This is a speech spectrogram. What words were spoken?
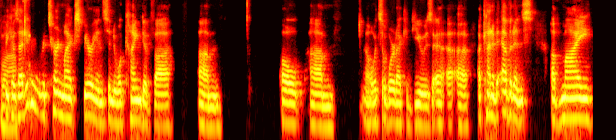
wow. because I didn't want to turn my experience into a kind of, uh, um, oh, um, oh, what's a word I could use? A, a, a kind of evidence of my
